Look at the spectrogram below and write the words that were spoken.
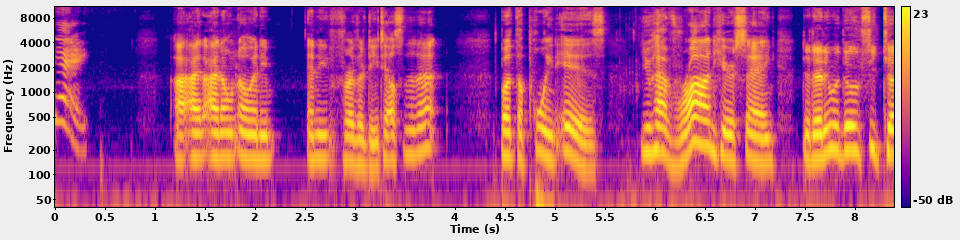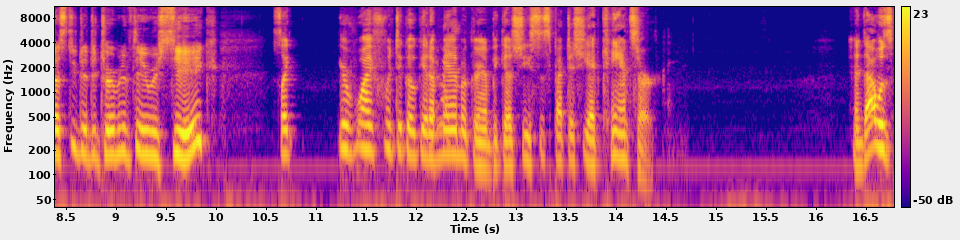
Yay! I I don't know any any further details than that. But the point is, you have Ron here saying, "Did anyone go see testing to determine if they were sick?" It's like your wife went to go get a mammogram because she suspected she had cancer, and that was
